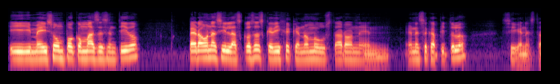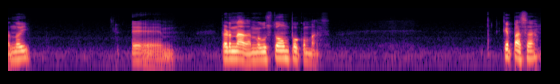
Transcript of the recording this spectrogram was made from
y me hizo un poco más de sentido. Pero aún así las cosas que dije que no me gustaron en, en ese capítulo siguen estando ahí. Eh, pero nada, me gustó un poco más. ¿Qué pasa?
